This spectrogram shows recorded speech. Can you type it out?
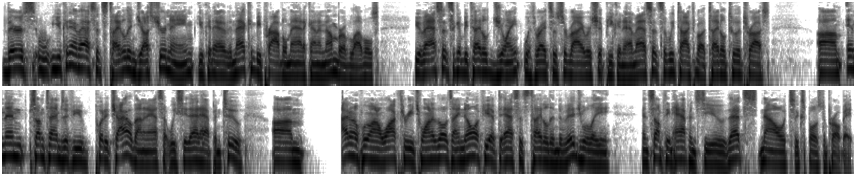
there's you can have assets titled in just your name. You can have, and that can be problematic on a number of levels. You have assets that can be titled joint with rights of survivorship. You can have assets that we talked about titled to a trust. Um, and then sometimes if you put a child on an asset, we see that happen too. Um, I don't know if we want to walk through each one of those. I know if you have to assets titled individually and something happens to you, that's now it's exposed to probate.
